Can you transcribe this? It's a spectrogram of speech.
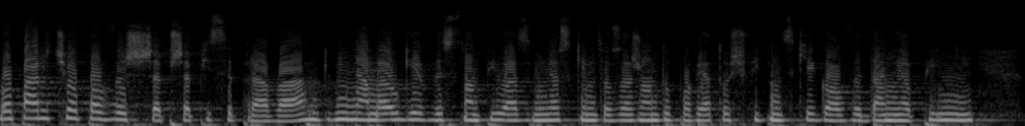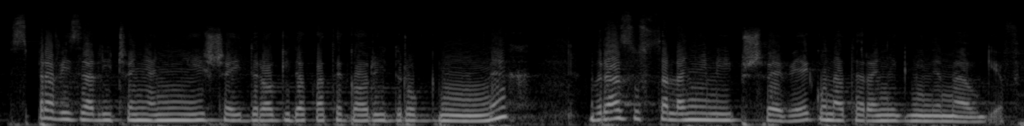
W oparciu o powyższe przepisy prawa gmina Mełgiew wystąpiła z wnioskiem do Zarządu Powiatu Świdnickiego o wydanie opinii w sprawie zaliczenia niniejszej drogi do kategorii dróg gminnych wraz z ustaleniem jej przebiegu na terenie gminy Mełgiew.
